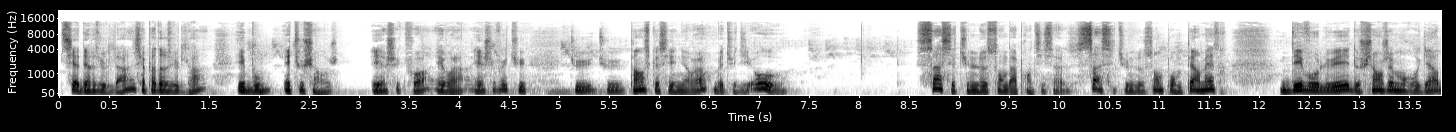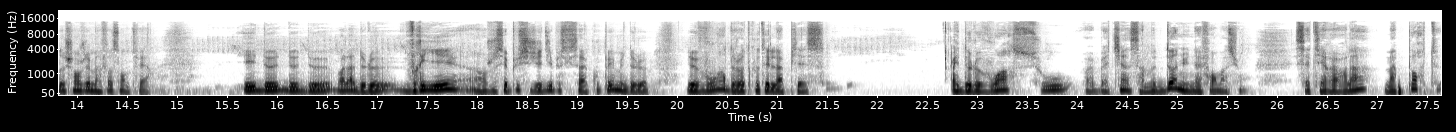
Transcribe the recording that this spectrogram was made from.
S'il y a des résultats, s'il n'y a pas de résultats, et boum, et tu changes. Et à chaque fois, et voilà. Et à chaque fois que tu, tu, tu penses que c'est une erreur, ben, tu dis, oh, ça, c'est une leçon d'apprentissage. Ça, c'est une leçon pour me permettre d'évoluer, de changer mon regard, de changer ma façon de faire. Et de, voilà, de le vriller, je ne sais plus si j'ai dit parce que ça a coupé, mais de le voir de l'autre côté de la pièce. Et de le voir sous, ben tiens, ça me donne une information. Cette erreur-là m'apporte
